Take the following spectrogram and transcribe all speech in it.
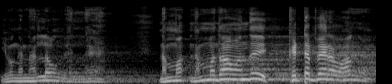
இவங்க நல்லவங்க இல்லை. நம்ம நம்ம தான் வந்து கெட்ட பேரை வாங்குவோம்.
